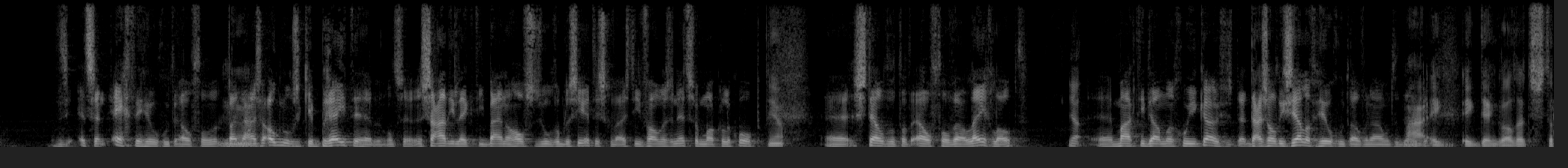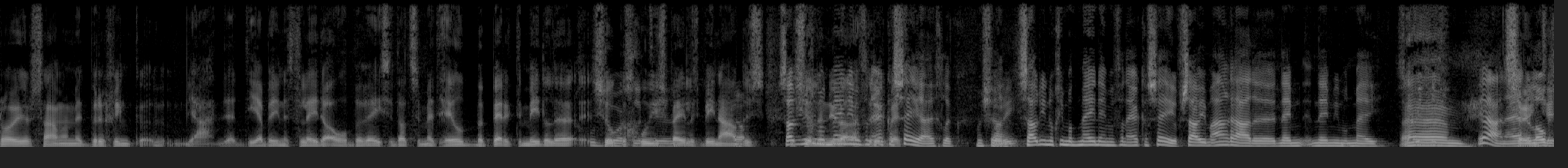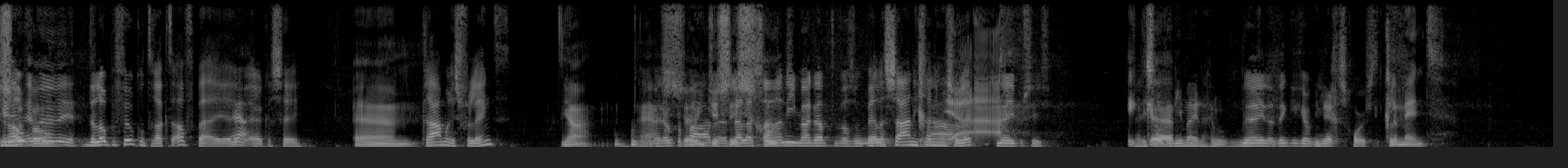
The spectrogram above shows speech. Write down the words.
Het, is, het zijn echt een heel goed elftal. Waarna Ja. ze ook nog eens een keer breedte hebben. Want een Sadilek die bijna een half seizoen geblesseerd is geweest... die vangen ze net zo makkelijk op. Ja. Eh, stel dat dat elftal wel leegloopt... Ja. eh, maakt hij dan een goede keuze. Da- daar zal hij zelf heel goed over na moeten denken. Maar ik, ik denk wel dat Strooier samen met Brugging, eh, ja, die hebben in het verleden al bewezen dat ze met heel beperkte middelen zulke doorselecteren. goede spelers binnenhouden. Ja. Dus Zou die die nog zullen iemand nu wel meenemen van RKC eigenlijk? Sorry? Zou die nog iemand meenemen van RKC? Of zou je hem aanraden, neem, neem iemand mee? Ehm, Ja, nou ja, er, lopen hoop, er lopen veel contracten af bij eh, Ja. RKC. ehm, Kramer is verlengd. Ja, ja, ook een paar uh, is goed. maar dat was een... Bellassani gaat ja. niet zo lekker. Nee, precies. Ik, die zal eh, hij niet meenemen. Nee, dat denk ik ook Die niet. geschorst. Clement.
